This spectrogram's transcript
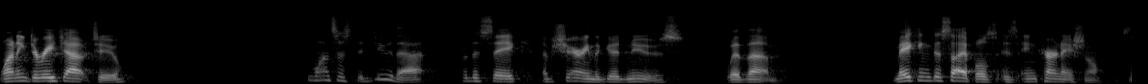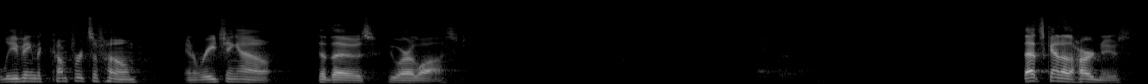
wanting to reach out to. He wants us to do that for the sake of sharing the good news with them. Making disciples is incarnational, it's leaving the comforts of home and reaching out to those who are lost. That's kind of the hard news.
